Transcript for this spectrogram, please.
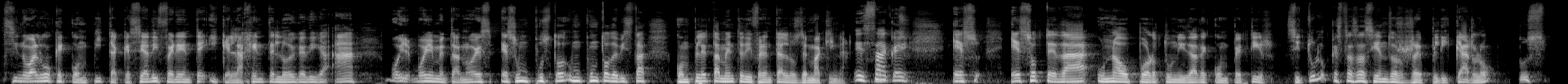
sino algo que compita, que sea diferente y que la gente lo oiga y diga, ah, voy, voy a inventar, no, es, es un, punto, un punto de vista completamente diferente a los de máquina. Exacto. Eso, eso te da una oportunidad de competir. Si tú lo que estás haciendo es replicarlo, pues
